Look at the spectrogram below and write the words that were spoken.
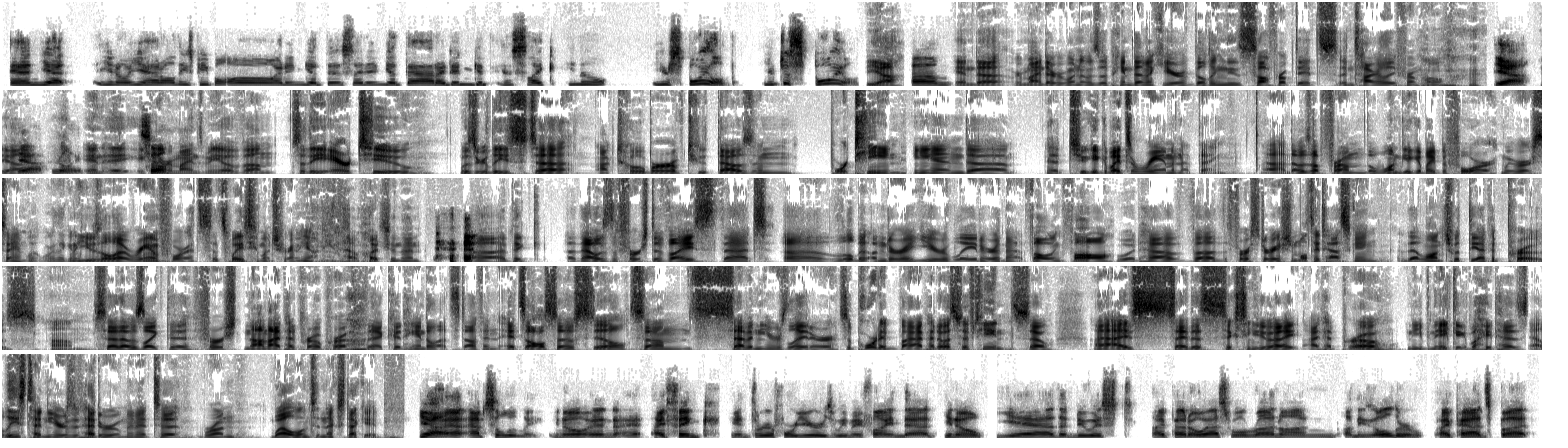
And yet, you know, you had all these people, oh, I didn't get this, I didn't get that, I didn't get it's like, you know, you're spoiled you're just spoiled. Yeah. Um, and uh, remind everyone it was a pandemic year of building these software updates entirely from home. yeah. Yeah. Yeah. Really. And it, it so, kind of reminds me of um, so the Air Two was released uh, October of 2014, and uh, had two gigabytes of RAM in that thing. Uh, that was up from the one gigabyte before. We were saying, what, are they going to use all that RAM for? It's it's way too much RAM. You don't need that much. And then uh, I think uh, that was the first device that uh, a little bit under a year later, in that following fall, would have uh, the first duration multitasking that launched with the iPad Pros. Um, so that was like the first non iPad Pro Pro that could handle that stuff. And it's also still some seven years later supported by iPad OS 15. So I, I say this 16 gigabyte iPad Pro and even the 8 gigabyte has at least 10 years of headroom in it to run well into the next decade. Yeah, absolutely. You know, and I, I think in three or four years, we may find that, you know, yeah, the newest iPad OS will run on on these older iPads, but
